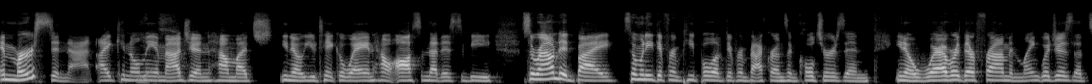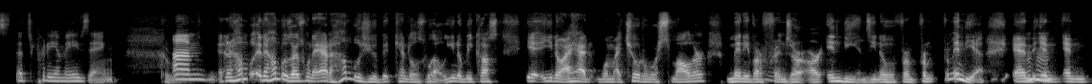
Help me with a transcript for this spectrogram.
immersed in that. I can only Yes. imagine how much, you know, you take away and how awesome that is to be surrounded by so many different people of different backgrounds and cultures and, you know, wherever they're from and languages. That's that's pretty amazing. Correct. Um and it humble it humbles. I just want to add, it humbles you a bit, Kendall, as well. You know, because you know, I had when my children were smaller, many of our Mhm. friends are, are Indians. You know, from from from India, and Mhm. and and in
